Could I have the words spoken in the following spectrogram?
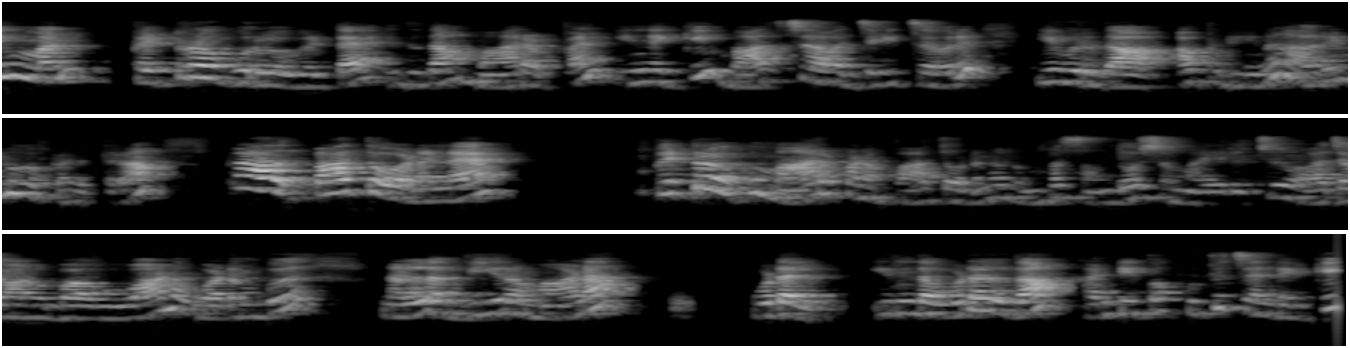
திம்மன் பெட்ரோ குரு கிட்ட இதுதான் மாரப்பன் இன்னைக்கு பாத்ஷாவை ஜெயிச்சவரு இவருதா? அப்படின்னு அறிமுகப்படுத்துறான். பார்த்த உடனே பெட்ரோவுக்கு மாரப்பனை பார்த்த உடனே ரொம்ப சந்தோஷமாயிருச்சு. ராஜானுபாகுவான உடம்பு நல்ல வீரமான உடல். இந்த உடல் தான் கண்டிப்பா குத்துச்சண்டைக்கு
